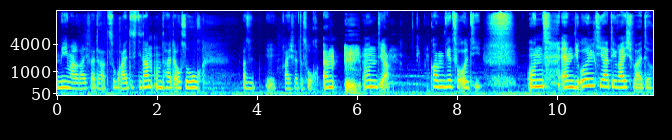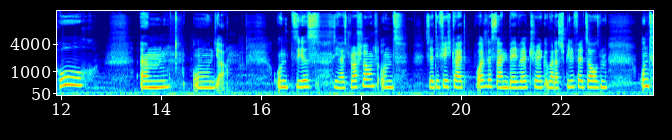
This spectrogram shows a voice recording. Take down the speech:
minimal Reichweite hat. So breit ist die dann und halt auch so hoch. Also die Reichweite ist hoch. Ähm, und ja, kommen wir zu Ulti. Und ähm, die Ulti hat die Reichweite hoch. Ähm, und ja. Und sie ist, sie heißt Rush Launch und sie hat die Fähigkeit, Volt lässt seinen Bay Track über das Spielfeld sausen und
